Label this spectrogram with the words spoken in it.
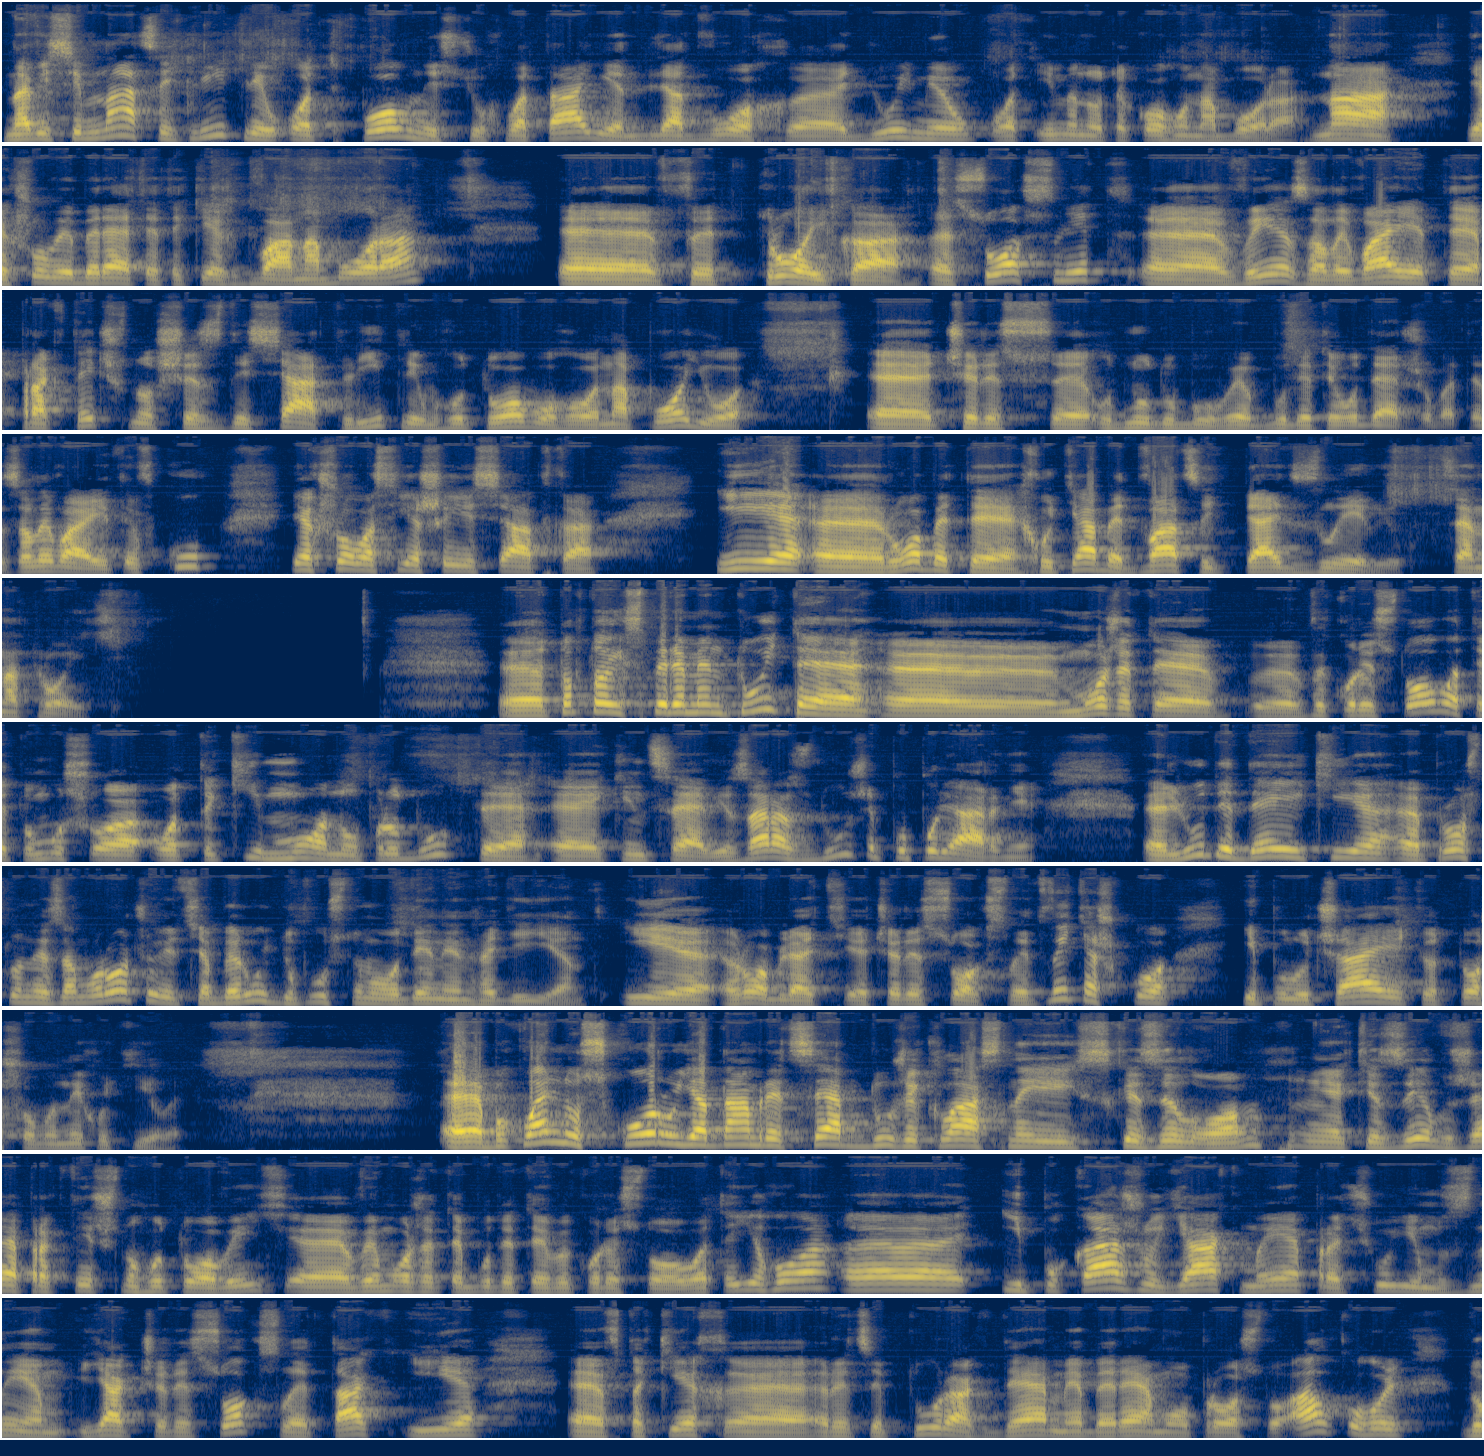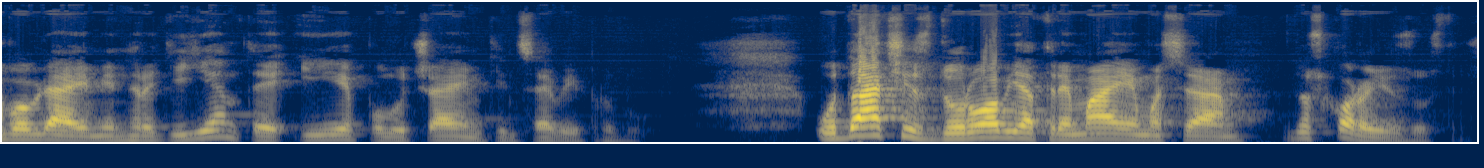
На 18 літрів от повністю хватає для 2 дюймів от іменно такого набора. На, якщо ви берете таких два набора, в тройка е, соксліт, е, ви заливаєте практично 60 літрів готового напою е, через е, одну добу ви будете одержувати. Заливаєте в куб, якщо у вас є 60 і е, робите хоча б 25 зливів. Це на тройці. Е, Тобто експериментуйте, е, можете е, використовувати, тому що от такі монопродукти кінцеві зараз дуже популярні. Люди деякі просто не заморочуються, беруть, допустимо, один інгредієнт і роблять через сокслит витяжку і получають от то, що вони хотіли. Е, Буквально скоро я дам рецепт дуже класний з кизилом. Е, Кизил вже практично готовий. Е, Ви можете будете використовувати його і покажу, як ми працюємо з ним як через соксли, так і в таких рецептурах, де ми беремо просто алкоголь, додаємо інгредієнти і получаємо кінцевий продукт. Удачі, здоров'я, тримаємося. До скорої зустрічі!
